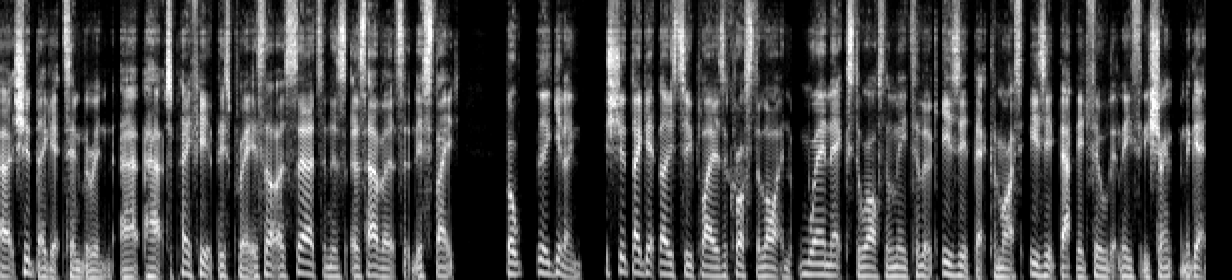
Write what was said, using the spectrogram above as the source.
uh, should they get Timber in, uh, perhaps maybe at this point, it's not as certain as, as Havertz at this stage. But, uh, you know, should they get those two players across the line, where next do Arsenal need to look? Is it Declan Rice? Is it that midfield that needs to be strengthened again?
